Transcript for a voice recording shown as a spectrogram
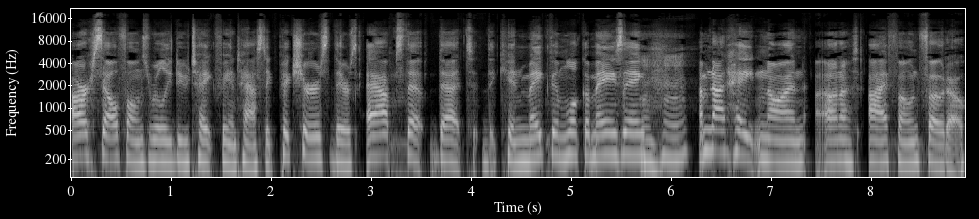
Our cell phones really do take fantastic pictures. There's apps that, that, that can make them look amazing. Mm-hmm. I'm not hating on, on an iPhone photo.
